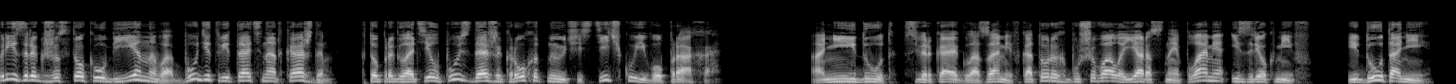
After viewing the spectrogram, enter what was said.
Призрак жестоко убиенного будет витать над каждым, кто проглотил пусть даже крохотную частичку его праха. Они идут, сверкая глазами, в которых бушевало яростное пламя, изрек миф. Идут они.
